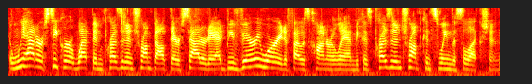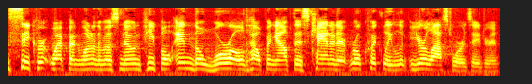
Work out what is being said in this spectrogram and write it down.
And we had our secret weapon, President Trump, out there Saturday. I'd be very worried if I was Conor Lamb because President Trump can swing this election. Secret weapon, one of the most known people in the world helping out this candidate. Real quickly, your last words, Adrienne.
